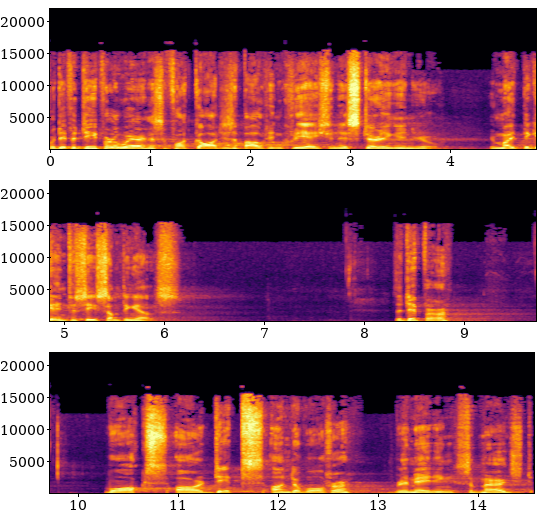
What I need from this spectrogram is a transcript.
But if a deeper awareness of what God is about in creation is stirring in you, you might begin to see something else. The dipper walks or dips underwater, remaining submerged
